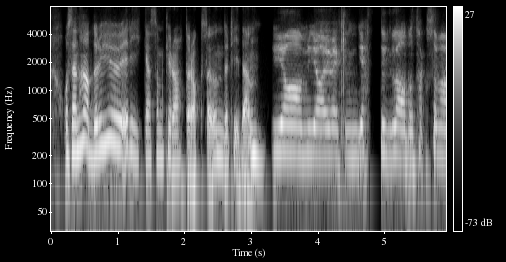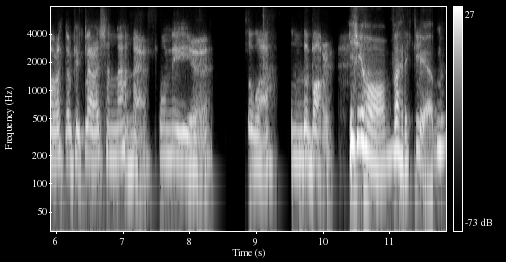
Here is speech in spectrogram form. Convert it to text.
Och sen hade du ju Erika som kurator också under tiden. Ja, men jag är verkligen jätteglad och tacksam över att jag fick lära känna henne. Hon är ju så underbar. Ja, verkligen.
